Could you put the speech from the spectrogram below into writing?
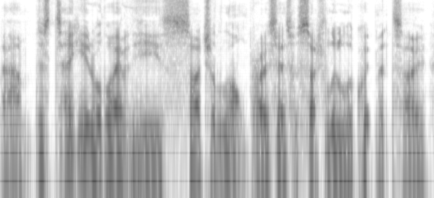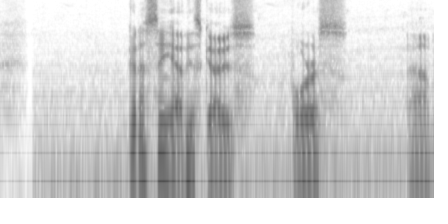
Um, just taking it all the way over here is such a long process with such little equipment, so going to see how this goes for us. Um,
